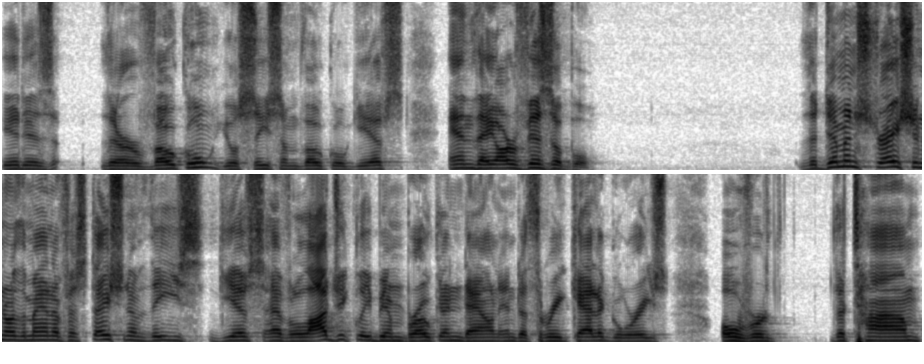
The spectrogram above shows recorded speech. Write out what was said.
It is they're vocal, you'll see some vocal gifts, and they are visible. The demonstration or the manifestation of these gifts have logically been broken down into three categories over the time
